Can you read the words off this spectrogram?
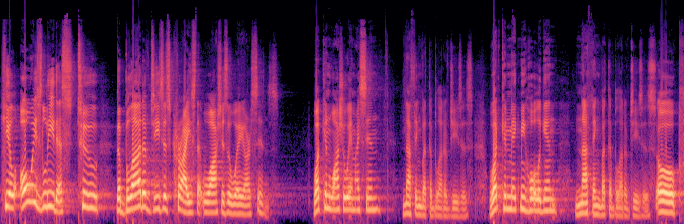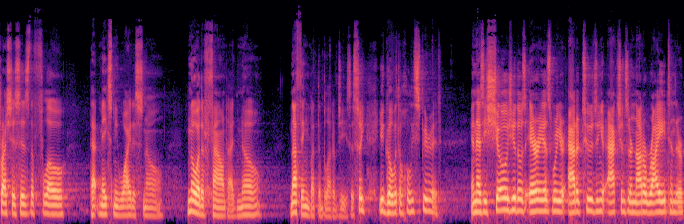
He'll always lead us to the blood of Jesus Christ that washes away our sins. What can wash away my sin? Nothing but the blood of Jesus. What can make me whole again? Nothing but the blood of Jesus. Oh, precious is the flow that makes me white as snow. No other fount I'd know. Nothing but the blood of Jesus. So you go with the Holy Spirit. And as He shows you those areas where your attitudes and your actions are not aright and they're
